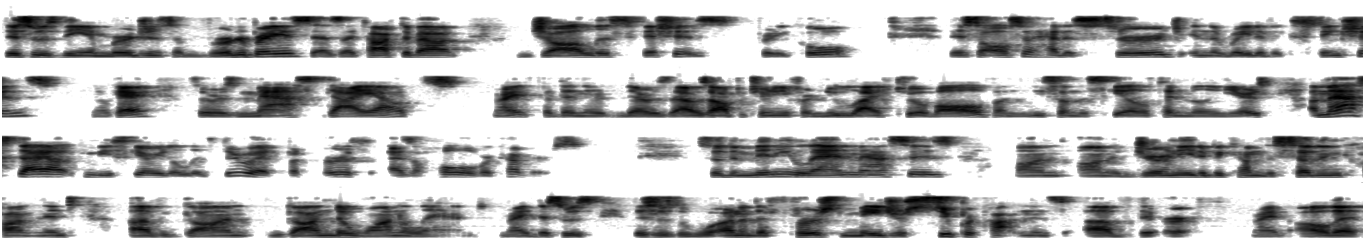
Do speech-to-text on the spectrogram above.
This was the emergence of vertebrates, as I talked about, jawless fishes, pretty cool. This also had a surge in the rate of extinctions. Okay, so there was mass die-outs, right? But then there, there, was that was opportunity for new life to evolve, at least on the scale of 10 million years. A mass die-out can be scary to live through it, but Earth as a whole recovers. So the many land masses on, on a journey to become the southern continent of Gond- Gondwanaland, right? This was this was one of the first major supercontinents of the Earth, right? All the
